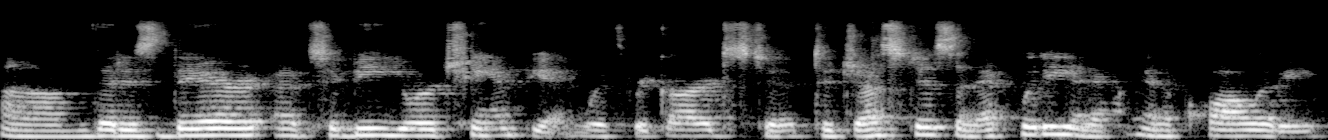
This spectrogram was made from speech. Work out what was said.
um, that is there uh, to be your champion with regards to, to justice and equity and, and equality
